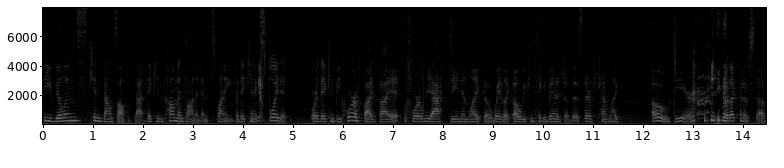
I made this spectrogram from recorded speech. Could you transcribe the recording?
the villains can bounce off of that. They can comment on it and it's funny or they can Yep. exploit it or they can be horrified by it before reacting in like a way like oh we can take advantage of this. They're kind of like oh dear. You know that kind of stuff.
